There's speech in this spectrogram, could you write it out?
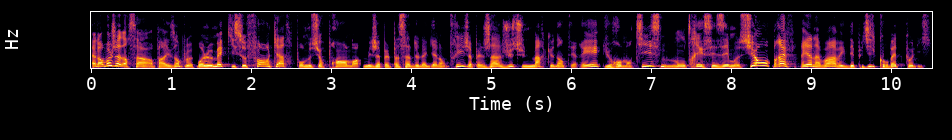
Alors moi j'adore ça. hein. Par exemple, le mec qui se fend en quatre pour me surprendre, mais j'appelle pas ça de la galanterie, j'appelle ça juste une marque d'intérêt, du romantisme, montrer ses émotions. Bref, rien à voir avec des petites courbettes polies.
